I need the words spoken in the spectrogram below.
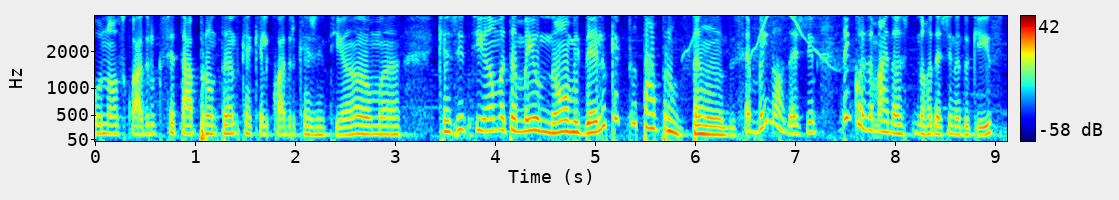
o nosso quadro que você está aprontando, que é aquele quadro que a gente ama, que a gente ama também o nome dele. O que é que tu tá aprontando? Isso é bem nordestino. Tem coisa mais nor- nordestina do que isso?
